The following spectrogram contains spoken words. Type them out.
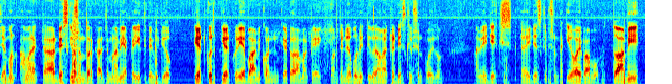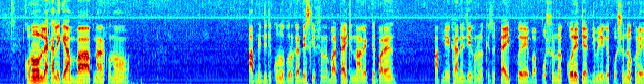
যেমন আমার একটা ডেসক্রিপশন দরকার, যেমন আমি একটা ইউটিউবে ভিডিও ক্রিয়েট ক্রিয়েট করি বা আমি কন্টেন্ট ক্রিয়েটর আমার একটা এই কন্টেন্টের উপর ভিত্তি করে আমার একটা ডেসক্রিপশন প্রয়োজন। আমি এই এই ডেসক্রিপশনটা কীভাবে পাবো? তো আমি কোনো লেখালেখি বা আপনার কোনো আপনি যদি কোনো প্রকার ডেসক্রিপশন বা টাইটেল না লিখতে পারেন, আপনি এখানে যে কোনো কিছু টাইপ করে বা প্রশ্ন করে চ্যাট জিবিটিকে প্রশ্ন করে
